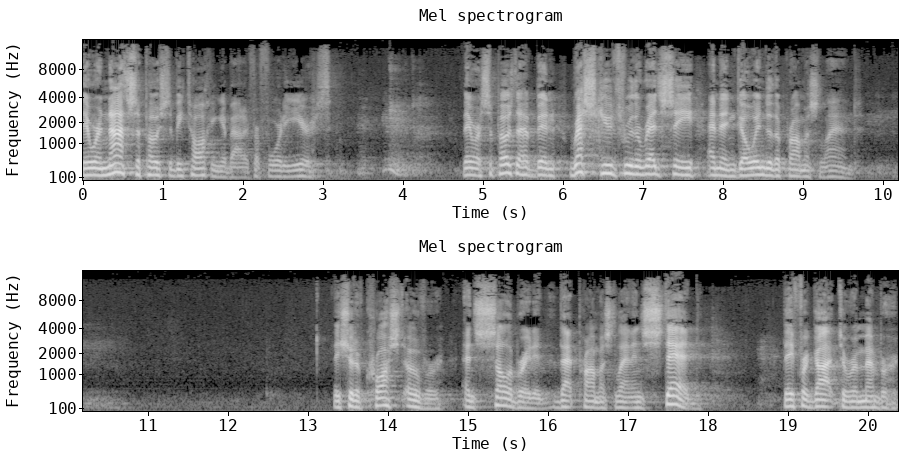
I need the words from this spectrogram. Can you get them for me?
they were not supposed to be talking about it for 40 years. They were supposed to have been rescued through the Red Sea and then go into the promised land. They should have crossed over and celebrated that promised land. Instead, they forgot to remember.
